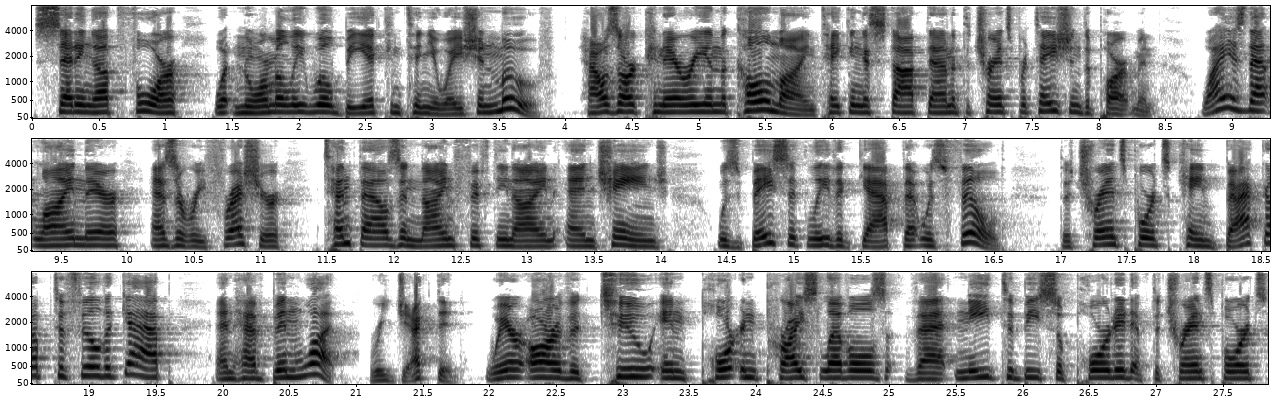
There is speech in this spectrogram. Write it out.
setting up for what normally will be a continuation move. How's our canary in the coal mine taking a stop down at the transportation department? Why is that line there as a refresher 10,959 and change was basically the gap that was filled. The transports came back up to fill the gap and have been what? Rejected. Where are the two important price levels that need to be supported if the transports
